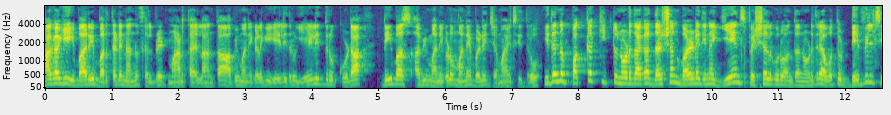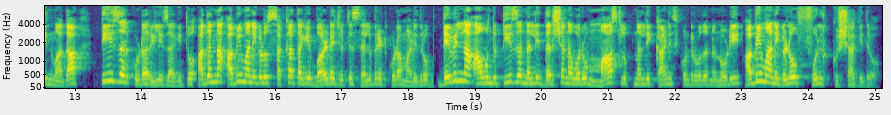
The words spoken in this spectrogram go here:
ಹಾಗಾಗಿ ಈ ಬಾರಿ ಬರ್ತ್ಡೇ ನಾನು ಸೆಲೆಬ್ರೇಟ್ ಮಾಡ್ತಾ ಇಲ್ಲ ಅಂತ ಅಭಿಮಾನಿಗಳಿಗೆ ಹೇಳಿದ್ರು. ಹೇಳಿದ್ರು ಕೂಡ ಡಿ ಬಾಸ್ ಅಭಿಮಾನಿಗಳು ಮನೆ ಬಳಿ ಜಮಾಯಿಸಿದ್ರು. ಇದನ್ನು ಪಕ್ಕಕ್ಕಿಟ್ಟು ನೋಡಿದಾಗ ದರ್ಶನ್ ಬರ್ಡೇ ದಿನ ಏನ್ ಸ್ಪೆಷಲ್ ಗುರು ಅಂತ ನೋಡಿದ್ರೆ, ಅವತ್ತು ಡೆವಿಲ್ ಸಿನಿಮಾದ ಟೀಸರ್ ಕೂಡ ರಿಲೀಸ್ ಆಗಿತ್ತು. ಅದನ್ನ ಅಭಿಮಾನಿಗಳು ಸಖತ್ತಾಗಿ ಬರ್ಡೇ ಜೊತೆ ಸೆಲೆಬ್ರೇಟ್ ಕೂಡ ಮಾಡಿದ್ರು. ಡೆವಿಲ್ನ ಆ ಒಂದು ಟೀಸರ್ನಲ್ಲಿ ದರ್ಶನ್ ಅವರು ಮಾಸ್ ಲುಕ್ನಲ್ಲಿ ಕಾಣಿಸಿಕೊಂಡಿರುವುದನ್ನು ನೋಡಿ ಅಭಿಮಾನಿಗಳು ಫುಲ್ ಖುಷ್ ಆಗಿದ್ರು.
